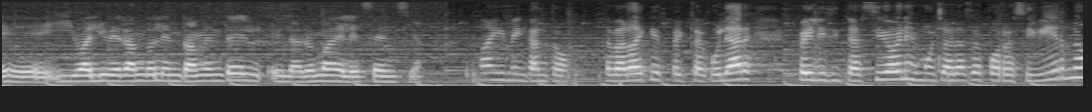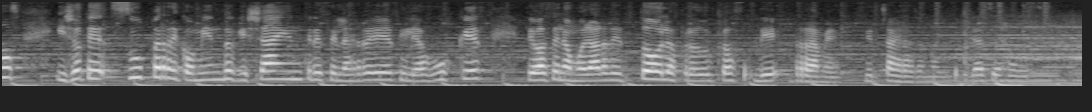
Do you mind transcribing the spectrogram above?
eh, y va liberando lentamente el aroma de la esencia. Maggie, me encantó. La verdad que espectacular. Felicitaciones, muchas gracias por recibirnos. Y yo te súper recomiendo que ya entres en las redes y las busques. Te vas a enamorar de todos los productos de Ramen. Muchas gracias, Maggie. Gracias a vos.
